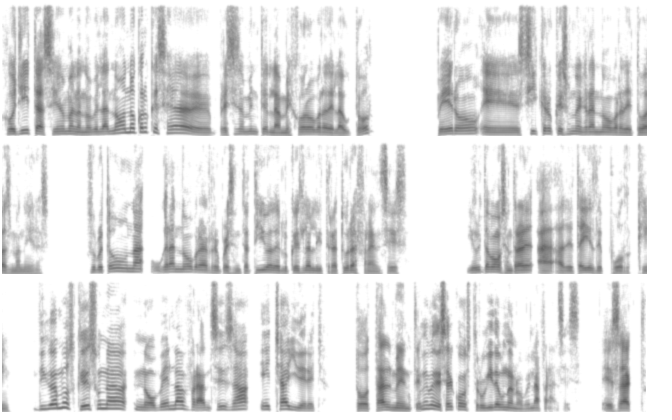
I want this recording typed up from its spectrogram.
Joyita se llama la novela. No, no creo que sea eh, precisamente la mejor obra del autor, pero eh, sí creo que es una gran obra de todas maneras. Sobre todo una gran obra representativa de lo que es la literatura francesa. Y ahorita vamos a entrar a, a detalles de por qué. Digamos que es una novela francesa hecha y derecha. Totalmente. Debe de ser construida una novela francesa. Exacto.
